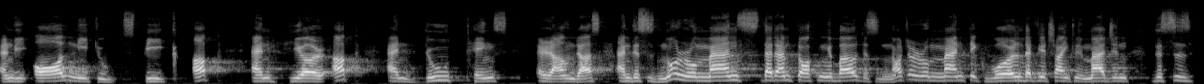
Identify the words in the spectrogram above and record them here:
And we all need to speak up and hear up and do things around us. And this is no romance that I'm talking about. This is not a romantic world that we're trying to imagine. This is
